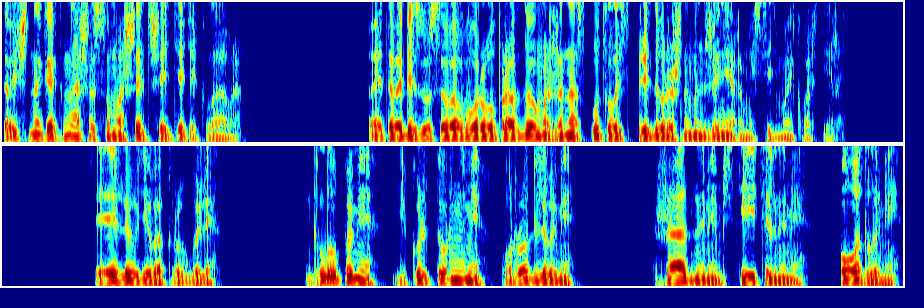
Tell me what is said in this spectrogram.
точно как наша сумасшедшая тетя Клава. У этого безусого вора управдома жена спуталась с придурочным инженером из седьмой квартиры. Все люди вокруг были глупыми, некультурными, уродливыми, жадными, мстительными, подлыми,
